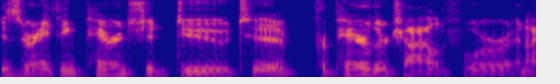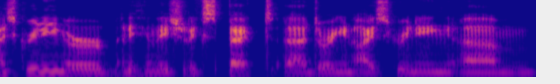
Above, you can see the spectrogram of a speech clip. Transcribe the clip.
is there anything parents should do to prepare their child for an eye screening or anything they should expect uh, during an eye screening um,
